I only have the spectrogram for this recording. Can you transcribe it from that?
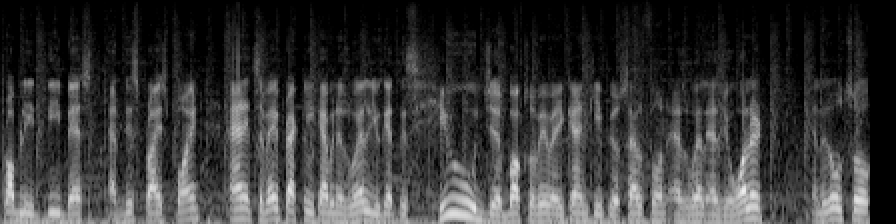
probably the best at this price point and it's a very practical cabin as well. You get this huge uh, box over here where you can keep your cell phone as well as your wallet and there's also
